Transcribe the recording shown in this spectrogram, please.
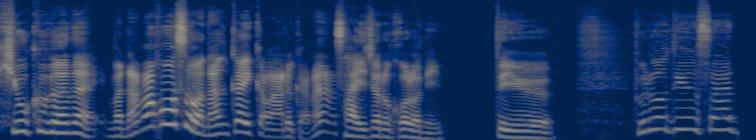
記憶がない、まあ、生放送は何回かはあるかな最初の頃にっていう。プロデューサー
